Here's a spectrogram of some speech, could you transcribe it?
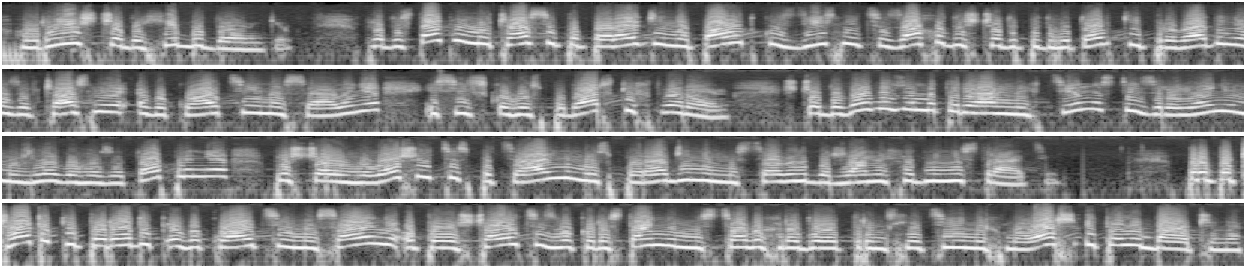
горища, дахи будинків. При достатньому часі попередження паводку здійснюються заходи щодо підготовки і проведення завчасної евакуації населення і сільськогосподарських тварин, щодо вивозу матеріальних цінностей з районів можливого затоплення, про що оголошується спеціальним розпорядженням місцевих державних адміністрацій. Про початок і порядок евакуації населення оповіщаються з використанням місцевих радіотрансляційних мереж і телебачення.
